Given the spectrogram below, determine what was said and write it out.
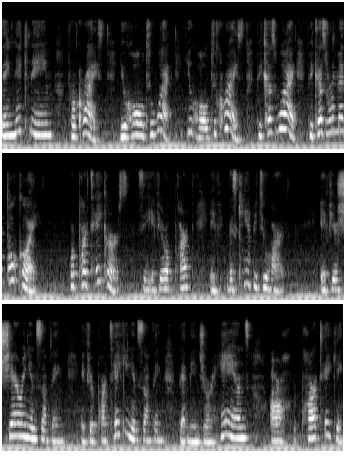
a nickname for Christ. You hold to what? You hold to Christ. Because why? Because we're metokoi. We're partakers. See, if you're a part, if this can't be too hard. If you're sharing in something, if you're partaking in something, that means your hands are partaking.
